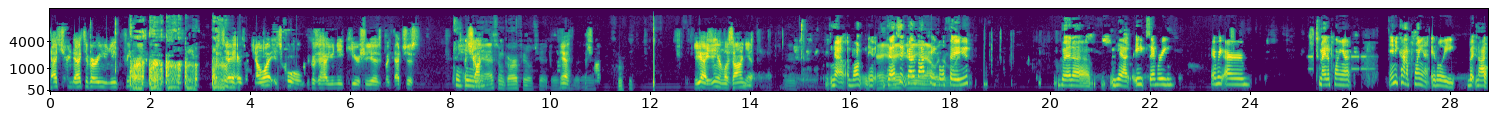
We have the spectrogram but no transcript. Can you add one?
that's your, that's a very unique feeling. That's, hey, hey, you know what? It's cool because of how unique he or she is, but that's just To that's hear. shocking. Yeah, that's some Garfield shit. Dude. Yeah. But, That's shocking. Yeah, he's eating lasagna. yeah. No, it won't. It, Hang, does hang, it go by out people the mic. food? but uh, yeah, eats every every herb, tomato plant, any kind of plant it'll eat, but not oh,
